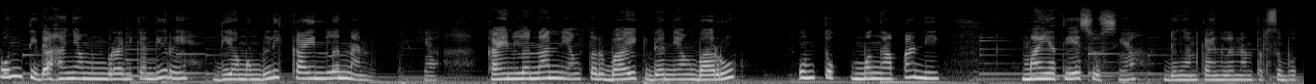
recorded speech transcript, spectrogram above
pun tidak hanya memberanikan diri, dia membeli kain lenan, ya, kain lenan yang terbaik dan yang baru untuk mengapani mayat Yesus, ya. dengan kain lenan tersebut.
